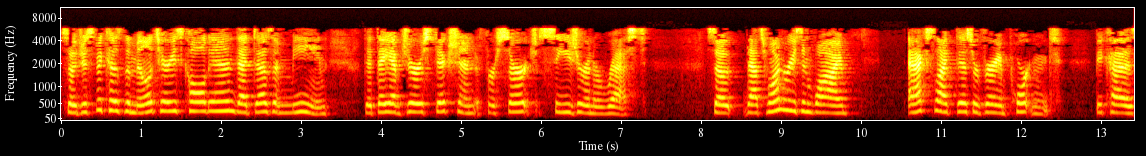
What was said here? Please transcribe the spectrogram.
So just because the military is called in, that doesn't mean that they have jurisdiction for search, seizure, and arrest. So that's one reason why acts like this are very important because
